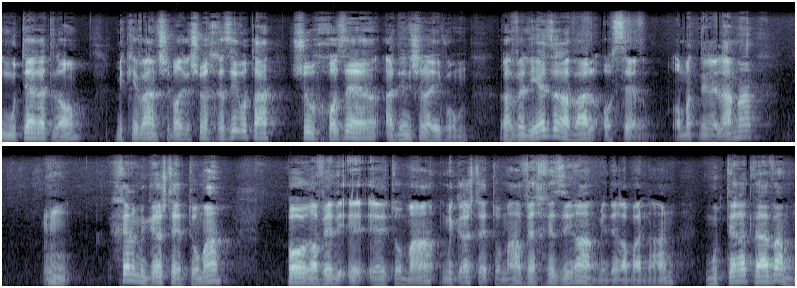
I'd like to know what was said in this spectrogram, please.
מותרת לו, מכיוון שברגע שהוא יחזיר אותה, שוב חוזר הדין של היבום. רב אליעזר אבל אוסר. עוד מעט נראה למה. לכן מגרשת היתומה, פה רב היתומה, מגרשת היתומה וחזירה מדי רבנן, מותרת לאבם.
